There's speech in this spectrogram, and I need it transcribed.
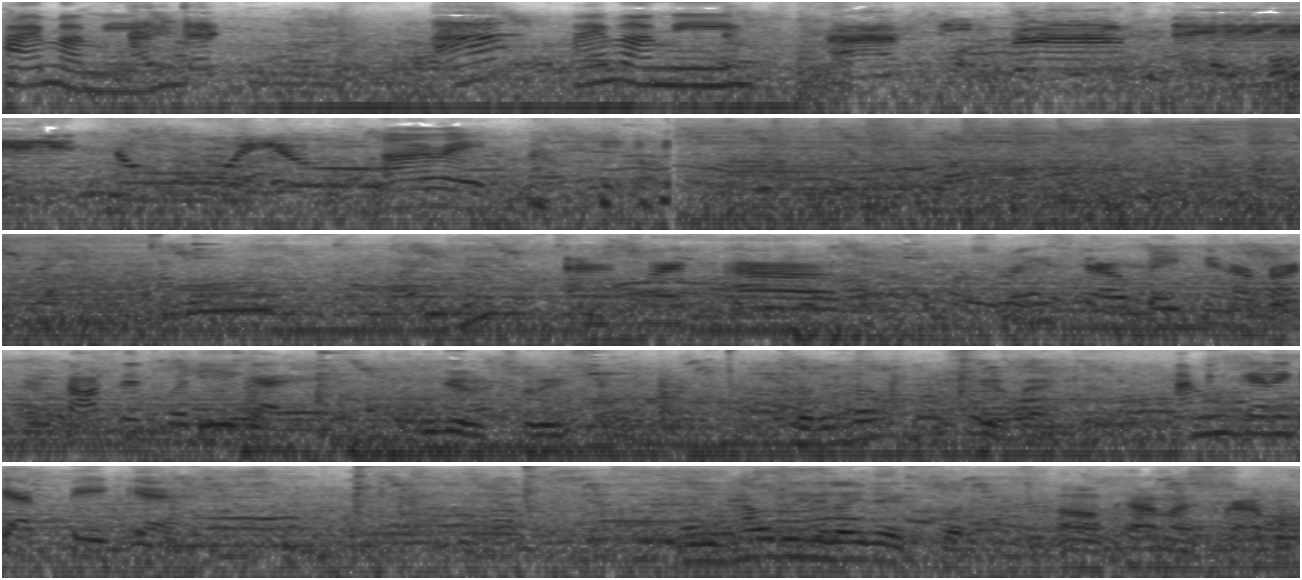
Hi, mommy. And that, huh? Hi, mommy. Happy birthday to you. All right. and of course, um, chorizo, bacon, or breakfast sausage. What are you getting? We'll get a chorizo. Chorizo? You should get bacon. I'm gonna get bacon. And how do you like the export? Oh, can I have my scramble?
